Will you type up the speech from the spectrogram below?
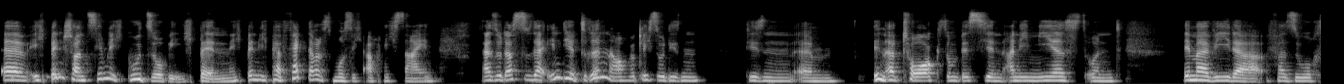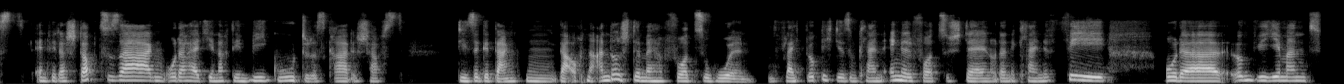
Äh, ich bin schon ziemlich gut so, wie ich bin. Ich bin nicht perfekt, aber das muss ich auch nicht sein. Also, dass du da in dir drin auch wirklich so diesen, diesen ähm, Inner Talk so ein bisschen animierst und immer wieder versuchst, entweder Stopp zu sagen oder halt je nachdem, wie gut du das gerade schaffst, diese Gedanken, da auch eine andere Stimme hervorzuholen und vielleicht wirklich einen kleinen Engel vorzustellen oder eine kleine Fee oder irgendwie jemand,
